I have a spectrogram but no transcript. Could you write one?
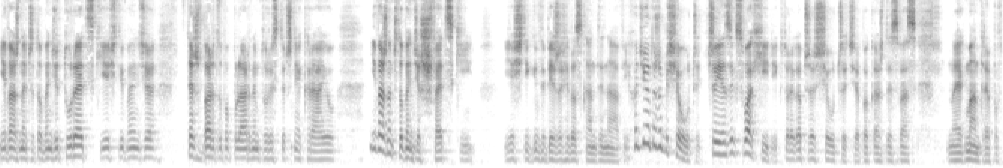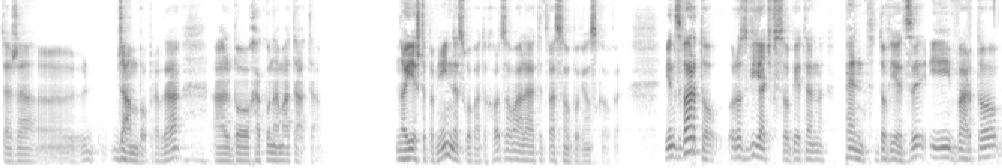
Nieważne, czy to będzie turecki, jeśli będzie też w bardzo popularnym turystycznie kraju. Nieważne, czy to będzie szwedzki, jeśli wybierze się do Skandynawii. Chodzi o to, żeby się uczyć. Czy język Swahili, którego przecież się uczycie, bo każdy z Was, no jak mantrę powtarza e, Jumbo, prawda? Albo Hakuna Matata. No i jeszcze pewnie inne słowa dochodzą, ale te dwa są obowiązkowe. Więc warto rozwijać w sobie ten pęd do wiedzy i warto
